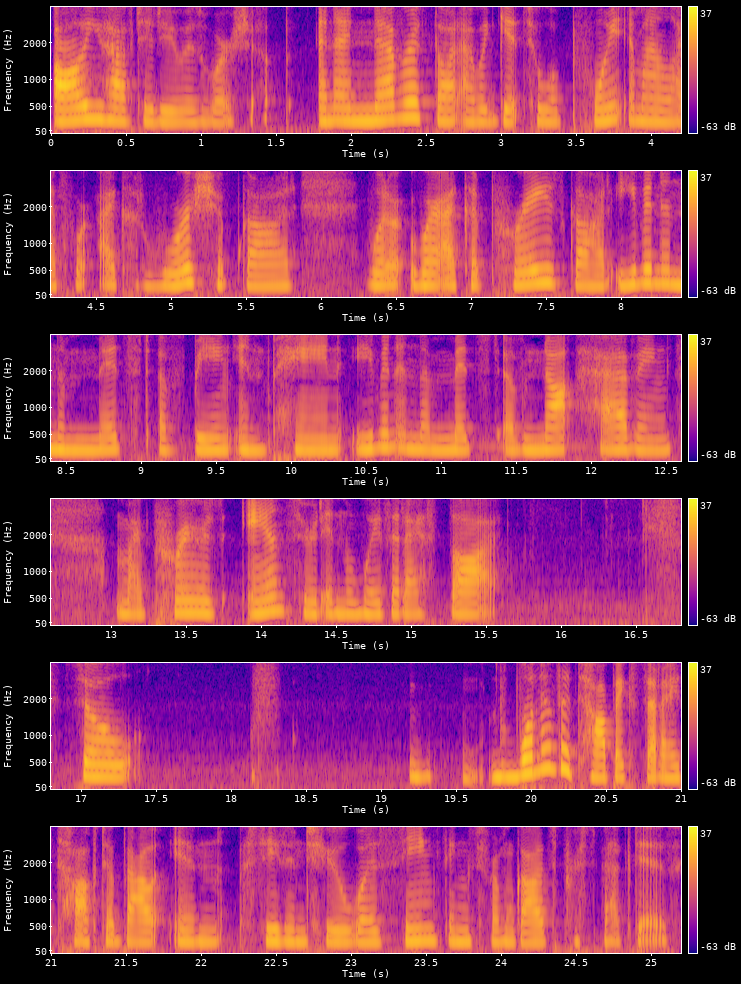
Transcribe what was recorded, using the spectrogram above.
All you have to do is worship. And I never thought I would get to a point in my life where I could worship God, where, where I could praise God, even in the midst of being in pain, even in the midst of not having my prayers answered in the way that I thought. So, one of the topics that I talked about in season two was seeing things from God's perspective.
